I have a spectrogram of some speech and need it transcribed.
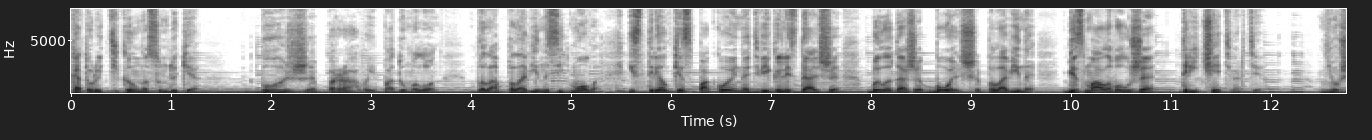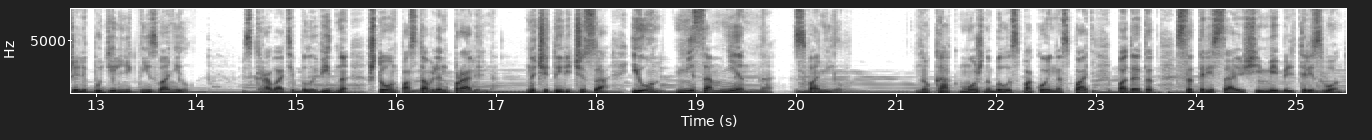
который тикал на сундуке. «Боже правый», — подумал он, — была половина седьмого, и стрелки спокойно двигались дальше, было даже больше половины, без малого уже три четверти. Неужели будильник не звонил? С кровати было видно, что он поставлен правильно, на четыре часа, и он, несомненно, звонил. Но как можно было спокойно спать под этот сотрясающий мебель трезвон?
